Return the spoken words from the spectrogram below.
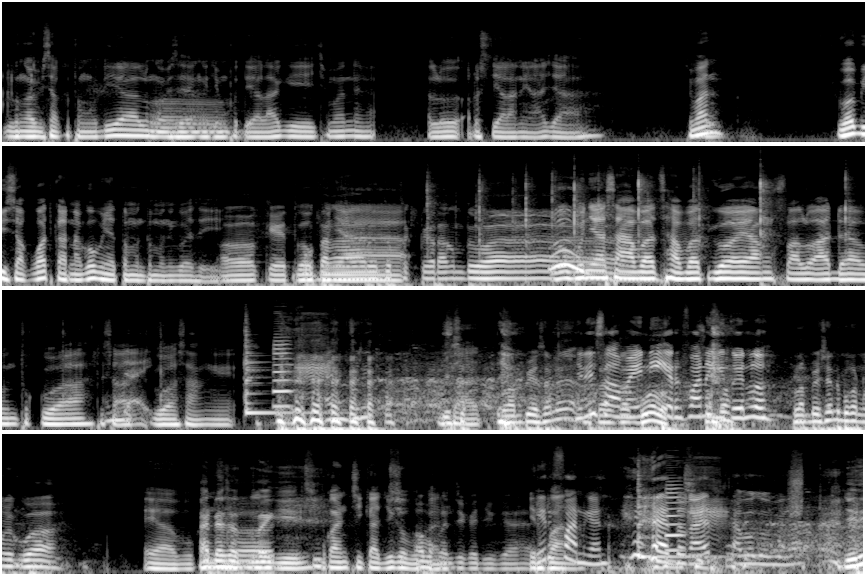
Lu nggak bisa ketemu dia Lu nggak bisa Hmm. ngejemput dia lagi Cuman ya Lu harus jalanin aja Cuman Gue bisa kuat karena gue punya teman-teman gue sih Oke, tangan punya- untuk orang tua. Gue punya sahabat-sahabat gue yang selalu ada untuk gue Di saat gue sange. Di Bisa saat pelampiasannya Jadi selama ini. Irfan yang gituin lu. Pelampiasannya bukan ke gua. Ya bukan Ada satu lagi. Bukan Cika juga Oh, bukan, bukan Cika juga. Irfan. Irfan kan? Tuh kan, apa gue bilang. Jadi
